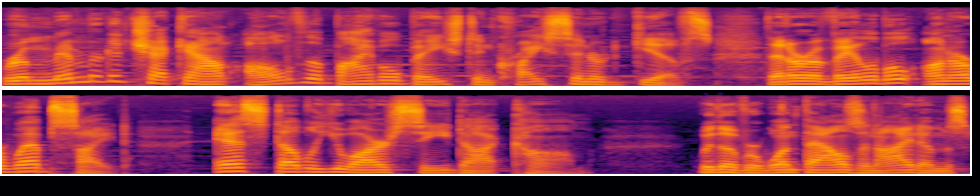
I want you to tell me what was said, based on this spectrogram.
remember to check out all of the Bible based and Christ centered gifts that are available on our website, swrc.com. With over 1,000 items,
